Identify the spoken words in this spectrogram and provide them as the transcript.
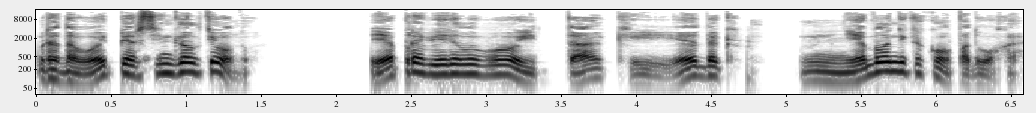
родовой перстень Галактионов. Я проверил его и так, и эдак. Не было никакого подвоха.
